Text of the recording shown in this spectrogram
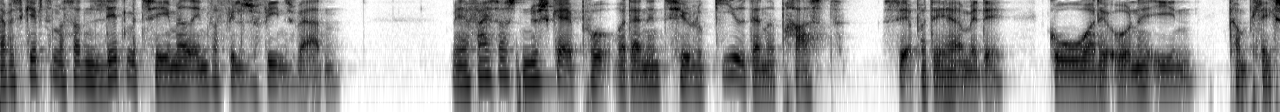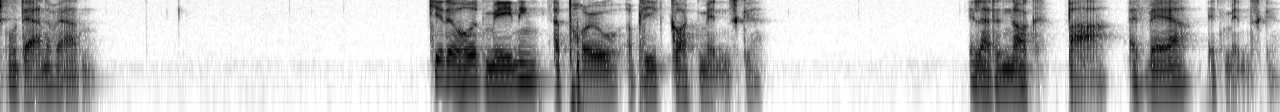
har beskæftiget mig sådan lidt med temaet inden for filosofiens verden, men jeg er faktisk også nysgerrig på, hvordan en teologiuddannet præst ser på det her med det gode og det onde i en kompleks moderne verden. Giver det overhovedet mening at prøve at blive et godt menneske? Eller er det nok bare at være et menneske?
